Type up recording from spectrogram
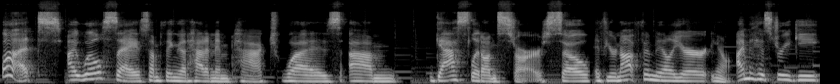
But I will say something that had an impact was um, Gaslit on Starz. So if you're not familiar, you know, I'm a history geek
